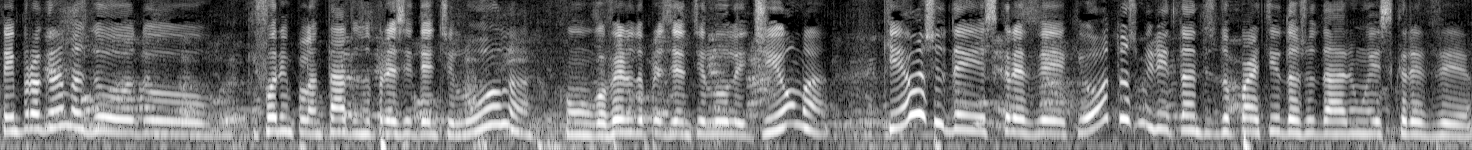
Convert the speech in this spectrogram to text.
Tem programas do, do, que foram implantados no presidente Lula, com o governo do presidente Lula e Dilma, que eu ajudei a escrever, que outros militantes do partido ajudaram a escrever.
